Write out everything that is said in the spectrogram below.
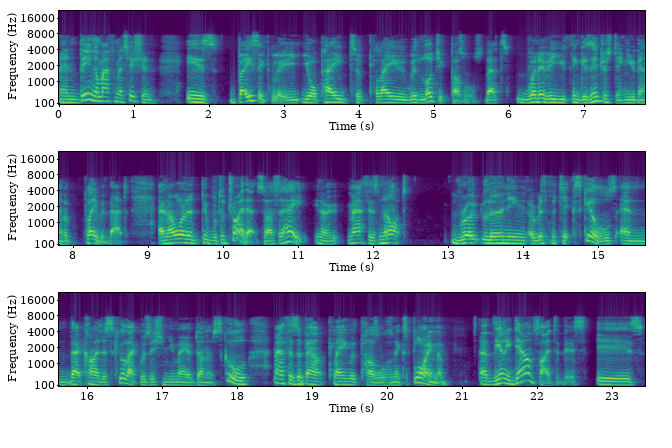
And being a mathematician is basically you're paid to play with logic puzzles. That's whatever you think is interesting, you can have a play with that. And I wanted people to try that. So I said, hey, you know, math is not rote learning arithmetic skills and that kind of skill acquisition you may have done at school. Math is about playing with puzzles and exploring them. Uh, the only downside to this is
